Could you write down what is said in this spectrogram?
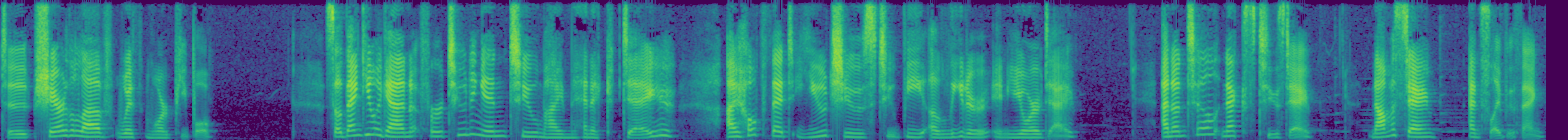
to share the love with more people. So, thank you again for tuning in to my manic day. I hope that you choose to be a leader in your day. And until next Tuesday, namaste and slay thing.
